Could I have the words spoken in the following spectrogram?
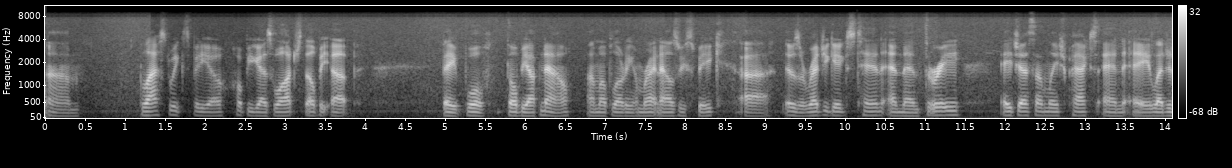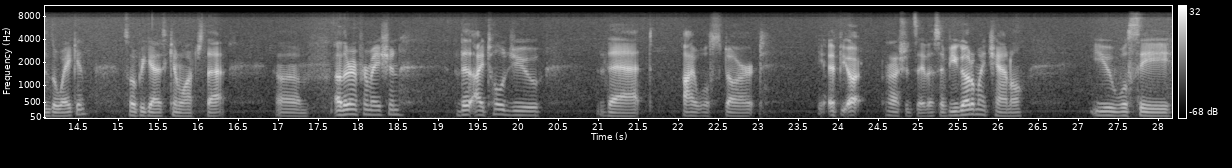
um, last week's video. Hope you guys watched. They'll be up. They will. They'll be up now. I'm uploading them right now as we speak. Uh, it was a Regigigas 10 and then three HS Unleashed packs and a Legends Awaken. So hope you guys can watch that. Um, other information. That I told you that I will start. If you are, I should say this. If you go to my channel, you will see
